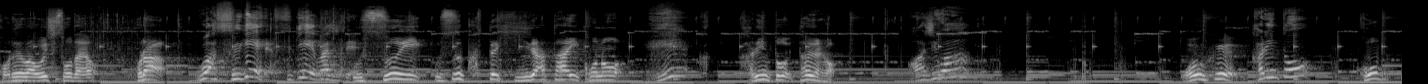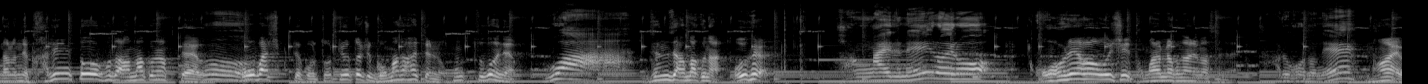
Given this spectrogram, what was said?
これは美味しそうだよ。ほら。うわすげえすげえマジで。薄い薄くて平たいこのえ？かりんとう。食べてみましょ味は？うおいしい。かりんとこうあのねかりんとうほど甘くなくて、香ばしくてこう途中途中ごまが入ってるの。ほんとすごいね。ううわ全然甘くない。おいしい。ー考えるねいろいろ。これは美味しい。止まらなくなりますね。なるほどね。はい。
